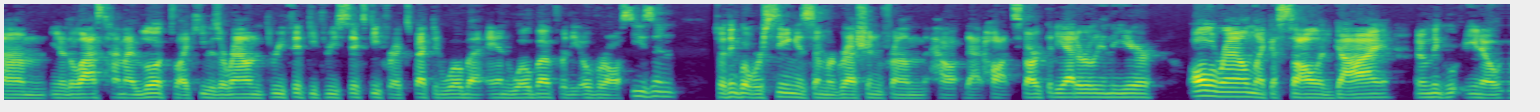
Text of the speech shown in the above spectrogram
Um, you know, the last time I looked, like he was around 350, 360 for expected WOBA and WOBA for the overall season. So I think what we're seeing is some regression from how that hot start that he had early in the year. All around, like a solid guy. I don't think you know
